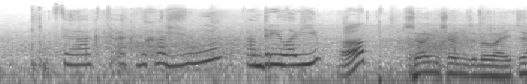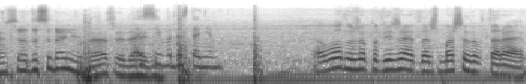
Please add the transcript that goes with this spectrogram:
Так, так, выхожу. Андрей, лови. Оп! Все, ничего не забывайте. Все, до свидания. До свидания. Спасибо, до свидания. А вон уже подъезжает наша машина вторая.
